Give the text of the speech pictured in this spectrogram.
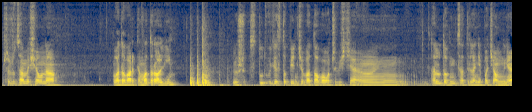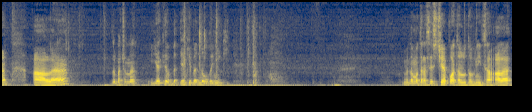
przerzucamy się na ładowarkę Motorola już 125W. Oczywiście yy, ta lutownica tyle nie pociągnie, ale zobaczymy jakie, jakie będą wyniki. Wiadomo, teraz jest ciepła ta lutownica, ale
